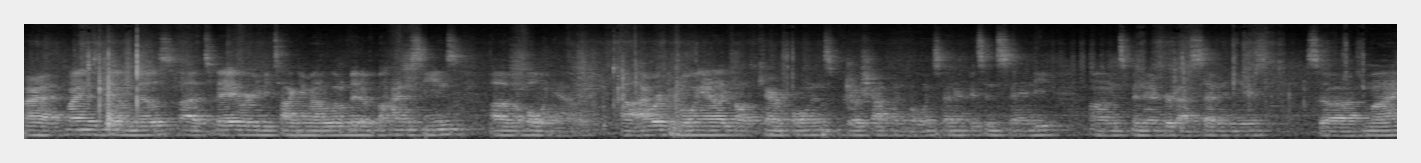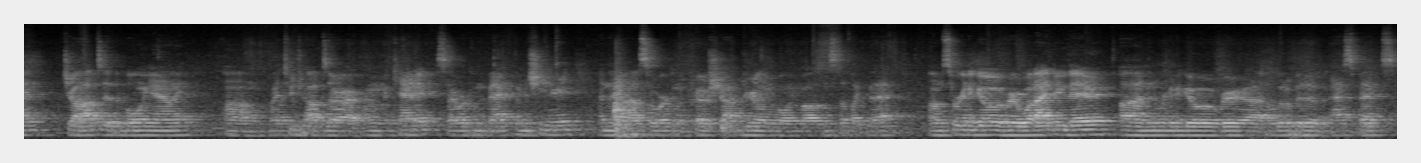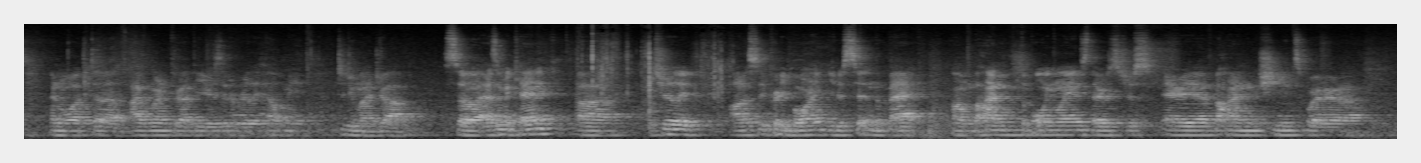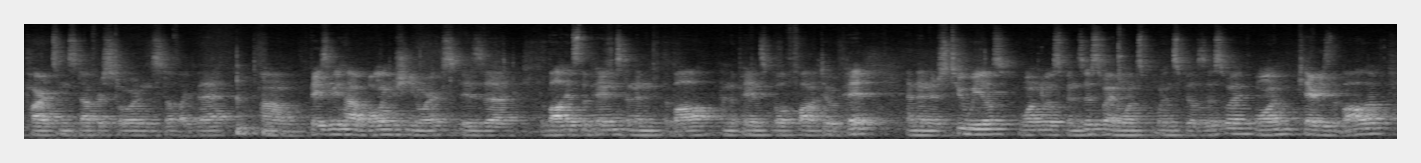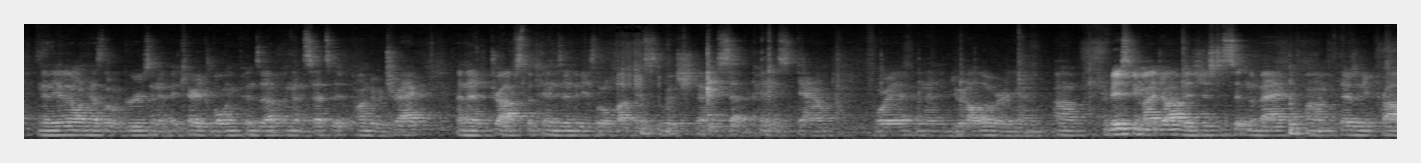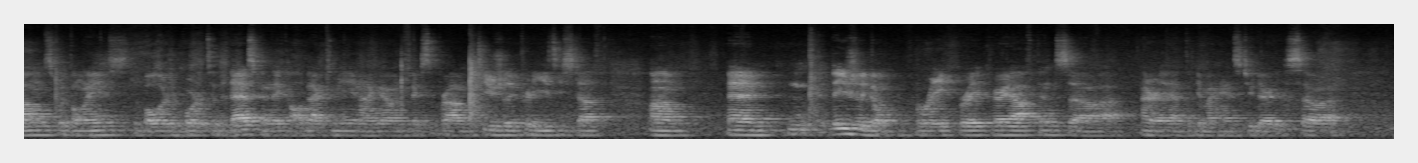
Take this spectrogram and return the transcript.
Alright, my name is Daylen Bills. Uh, today we're going to be talking about a little bit of behind the scenes of a bowling alley. Uh, I work at a bowling alley called Karen Pullman's Pro Shop and Bowling Center. It's in Sandy. Um, it's been there for about seven years. So uh, my jobs at the bowling alley, um, my two jobs are I'm a mechanic, so I work in the back of the machinery, and then I also work in the pro shop drilling bowling balls and stuff like that. Um, so we're going to go over what I do there, uh, and then we're going to go over uh, a little bit of aspects and what uh, I've learned throughout the years that have really helped me to do my job. So as a mechanic, uh, it's really honestly pretty boring. You just sit in the back. Um, behind the bowling lanes, there's just area behind the machines where uh, parts and stuff are stored and stuff like that. Um, basically how a bowling machine works is uh, the ball hits the pins and then the ball and the pins both fall into a pit and then there's two wheels. One wheel spins this way and one, spins this way. One carries the ball up, and then the other one has little grooves in it that carry the bowling pins up and then sets it onto a track, and then drops the pins into these little buckets, which then you set the pins down for you, and then you do it all over again. Um, basically, my job is just to sit in the back. Um, if there's any problems with the lanes, the bowlers report it to the desk, and they call back to me, and I go and fix the problem. It's usually pretty easy stuff. Um, and they usually don't break break very often, so uh, I don't really have to get my hands too dirty. So,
